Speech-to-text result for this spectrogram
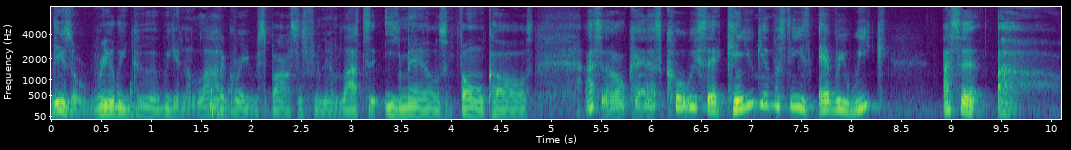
These are really good. We're getting a lot of great responses from them, lots of emails and phone calls. I said, okay, that's cool. He said, can you give us these every week? I said, oh,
